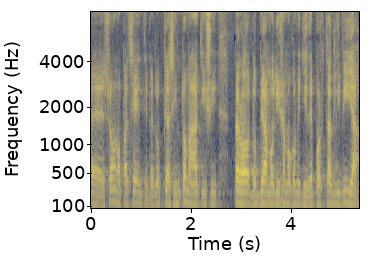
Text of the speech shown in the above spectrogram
eh, sono pazienti per lo più asintomatici, però dobbiamo diciamo, dire, portarli via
